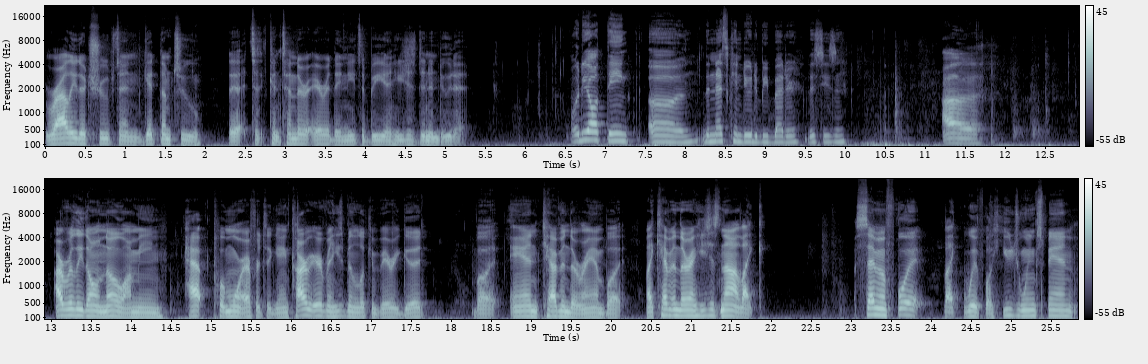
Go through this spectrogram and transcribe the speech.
rally the troops and get them to the to contender area they need to be and he just didn't do that. what do y'all think uh, the Nets can do to be better this season? Uh, I really don't know. I mean, have put more effort to game. Kyrie Irving, he's been looking very good, but and Kevin Durant, but like Kevin Durant, he's just not like seven foot, like with a huge wingspan.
